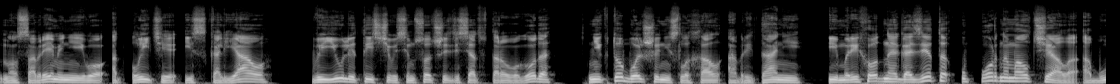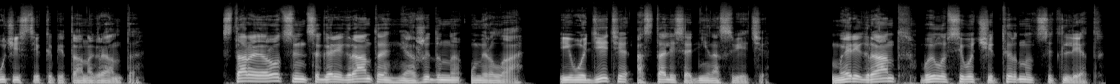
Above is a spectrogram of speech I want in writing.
Но со времени его отплытия из Кальяо в июле 1862 года никто больше не слыхал о Британии, и мореходная газета упорно молчала об участи капитана Гранта. Старая родственница Гарри Гранта неожиданно умерла, и его дети остались одни на свете. Мэри Грант было всего 14 лет,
